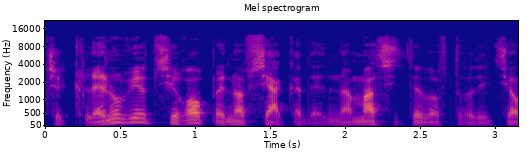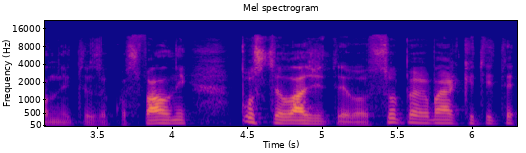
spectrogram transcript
че кленовият сироп е навсякъде. На масите в традиционните закосвални, по стелажите в супермаркетите,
